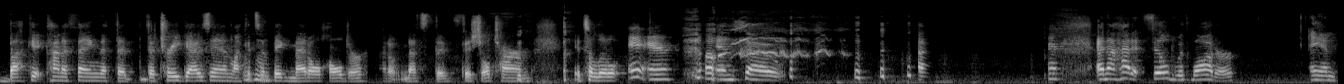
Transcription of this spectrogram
bucket kind of thing that the, the tree goes in, like it's a big metal holder. I don't. That's the official term. it's a little, eh, eh. and so, and I had it filled with water. And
